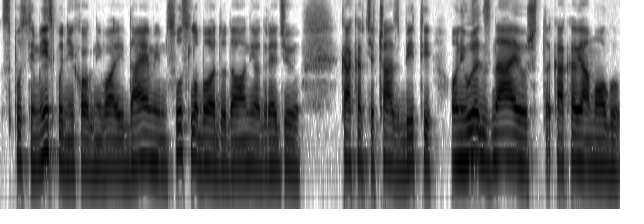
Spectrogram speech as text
spustim ispod njihovog nivoa i dajem im svu slobodu da oni određuju kakav će čas biti, oni uvek znaju šta, kakav ja mogu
